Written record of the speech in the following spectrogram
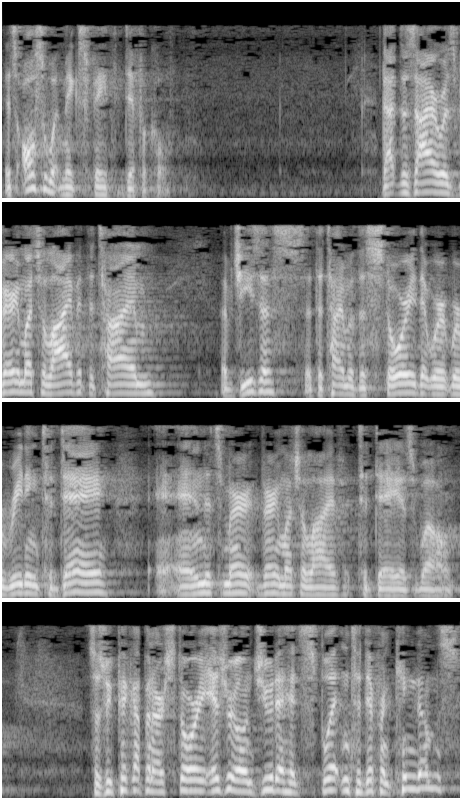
It's also what makes faith difficult. That desire was very much alive at the time of Jesus, at the time of the story that we're, we're reading today, and it's very much alive today as well. So as we pick up in our story, Israel and Judah had split into different kingdoms,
